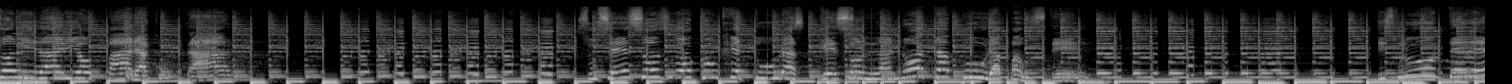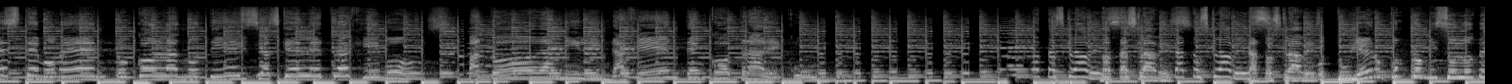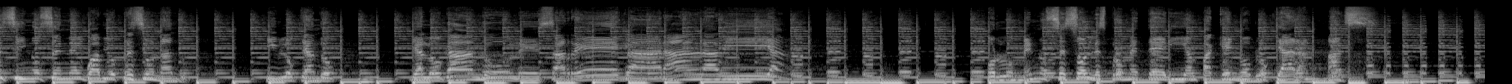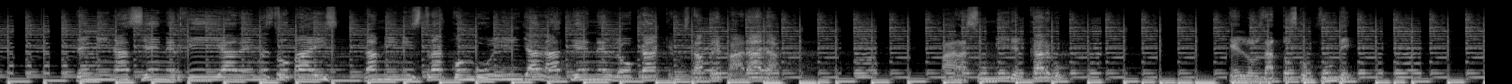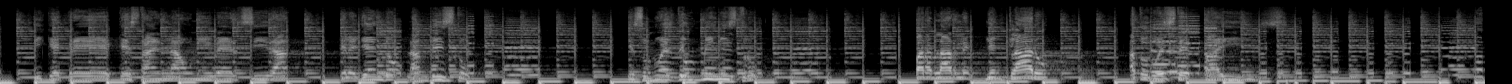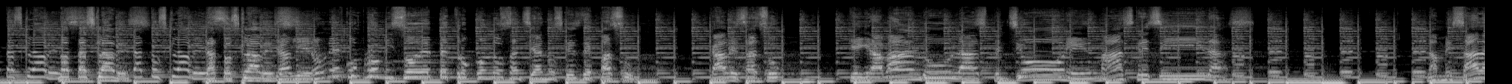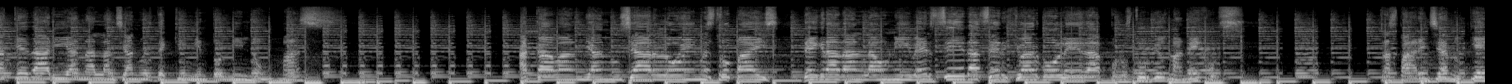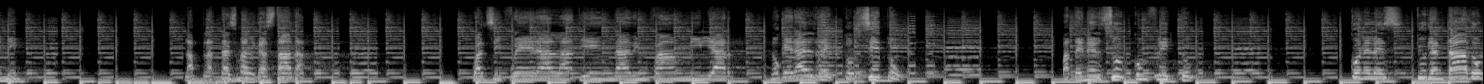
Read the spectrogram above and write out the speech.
solidario para contar. Sucesos, no conjeturas, que son la nota pura pa' usted. Disfrute de este momento con las noticias que le trajimos pa' toda mi linda gente en contra de Kun. Claves, datos claves, datos claves. Tuvieron compromiso los vecinos en el guavio presionando y bloqueando, dialogando, les arreglarán la vía. Por lo menos eso les prometerían pa' que no bloquearan más. De minas y energía de nuestro país, la ministra con bullying ya la tiene loca, que no está preparada para asumir el cargo. Que los datos confunde y que cree que está en la universidad, que leyendo la han visto. Y eso no es de un ministro para hablarle bien claro a todo este país. Notas claves, notas claves, datos claves, datos claves. Ya vieron el compromiso de Petro con los ancianos que es de paso. Cabezazo, que grabando las pensiones crecidas. La mesada que darían al anciano es de 500 mil no más. Acaban de anunciarlo en nuestro país. Degradan la universidad Sergio Arboleda por los turbios manejos. Transparencia no tiene. La plata es malgastada. Cual si fuera la tienda de un familiar. No era el rectorcito. Va a tener su conflicto con el estudiantado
